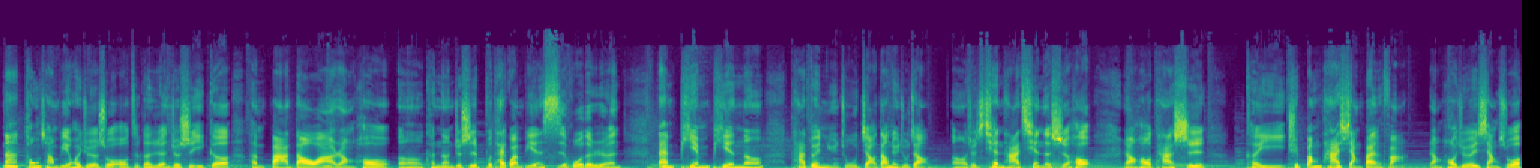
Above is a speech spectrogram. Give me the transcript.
那通常别人会觉得说，哦，这个人就是一个很霸道啊，然后呃，可能就是不太管别人死活的人。但偏偏呢，他对女主角，当女主角呃就是欠他钱的时候，然后他是可以去帮他想办法，然后就会想说，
